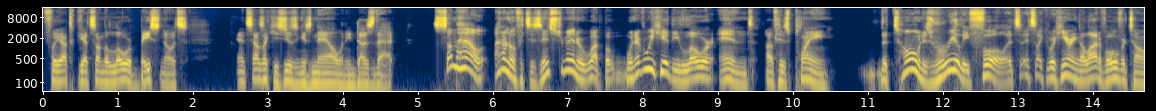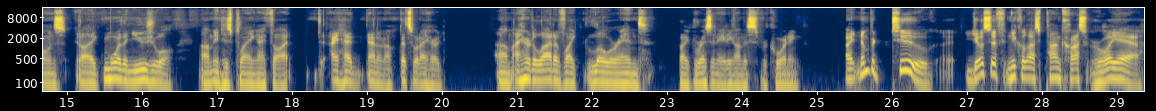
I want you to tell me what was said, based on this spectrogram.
Feuillatre gets on the lower bass notes. And it sounds like he's using his nail when he does that. Somehow, I don't know if it's his instrument or what, but whenever we hear the lower end of his playing, the tone is really full. It's it's like we're hearing a lot of overtones, like more than usual, um, in his playing. I thought I had I don't know. That's what I heard. Um, I heard a lot of like lower end, like resonating on this recording. All right, number two, Joseph Nicolas Pancras Royer,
